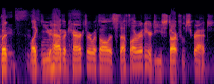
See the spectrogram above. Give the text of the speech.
But, it's, it's Like, do you of those have a character with all his stuff already, or do you start from scratch?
